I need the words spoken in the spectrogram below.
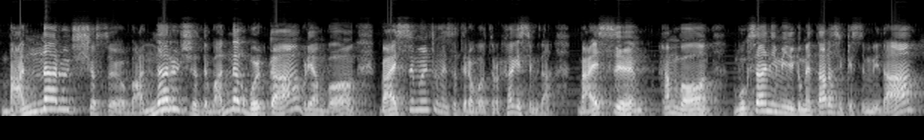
만나를 주셨어요. 만나를 주셨대. 만나가 뭘까? 우리 한번 말씀을 통해서 들어보도록 하겠습니다. 말씀 한번 목사님이 읽으면 따라 읽겠습니다.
